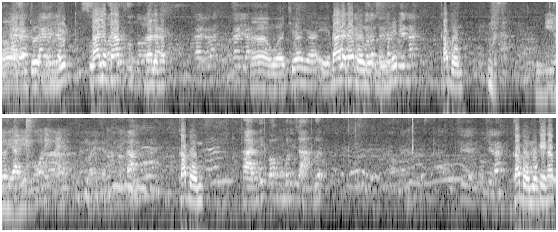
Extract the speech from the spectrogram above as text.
อ๋อดันจุดหนึ่งลิตรได้เลยครับได้เลยครับได้แล้วนะได้ยังอ่าหัวเชื้อยาเอได้เลยครับผมเดี๋ยวเราจะเรียนนะครับผมดีเลยยาเองหมอได้ไหมครับผมถ่ายไปที่กล้องบริจาคด้วยโอเคโอเคนะครับผมโอเคครับ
